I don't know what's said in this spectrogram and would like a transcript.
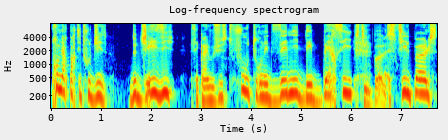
premières parties de Fugees de Jay-Z. C'est quand même juste fou, tourner de Zénith, des Bercy, Steel Pulse. euh, Steel Pulse.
